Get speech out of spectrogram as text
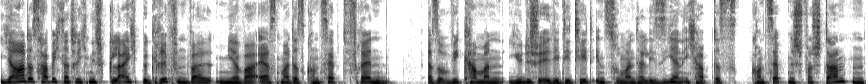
Ja, das habe ich natürlich nicht gleich begriffen, weil mir war erstmal das Konzept fremd. Also wie kann man jüdische Identität instrumentalisieren? Ich habe das Konzept nicht verstanden.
